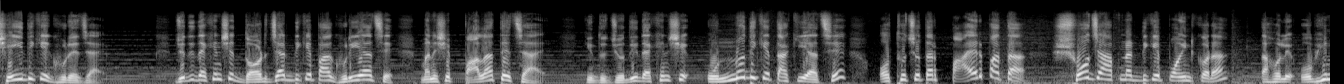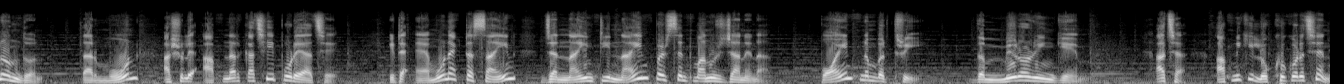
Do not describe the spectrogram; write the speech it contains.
সেই দিকে ঘুরে যায়। যদি দেখেন সে দরজার দিকে পা ঘুরিয়ে আছে মানে সে পালাতে চায়, কিন্তু যদি দেখেন সে অন্য দিকে তাকিয়ে আছে, অথচ তার পায়ের পাতা সোজা আপনার দিকে পয়েন্ট করা, তাহলে অভিনন্দন, তার মন আসলে আপনার কাছেই পড়ে আছে। এটা এমন একটা সাইন যা নাইনটি মানুষ জানে না। Point number three, the mirroring game. আচ্ছা আপনি কি লক্ষ্য করেছেন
